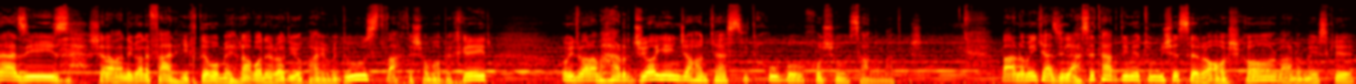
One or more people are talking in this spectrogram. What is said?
عزیز شنوندگان فرهیخته و مهربان رادیو پیام دوست وقت شما به خیر امیدوارم هر جای این جهان که هستید خوب و خوش و سلامت باشید. برنامه که از این لحظه تقدیمتون میشه سر آشکار برنامه است که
